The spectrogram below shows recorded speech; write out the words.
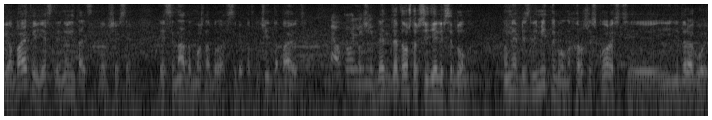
гигабайты, если, ну не тайцам, вообще всем. Если надо, можно было себе подключить, добавить. Да, у кого лимит. для, для того, чтобы сидели все дома. Но у меня безлимитный был на хорошей скорости и недорогой.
